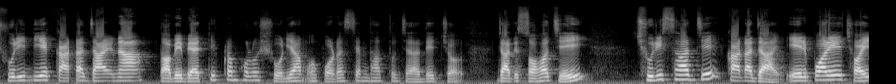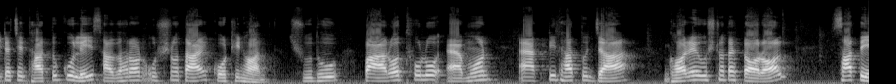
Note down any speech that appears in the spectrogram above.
ছুরি দিয়ে কাটা যায় না। তবে ব্যতিক্রম হলো সোডিয়াম ও পটাশিয়াম ধাতু যাদের যাদের সহজেই ছুরির সাহায্যে কাটা যায়। এরপরে ছয়টা আছে, ধাতুগুলি সাধারণ উষ্ণতায় কঠিন হন শুধু পারদ হলো এমন একটি ধাতু যা ঘরের উষ্ণতায় তরল। সাথে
